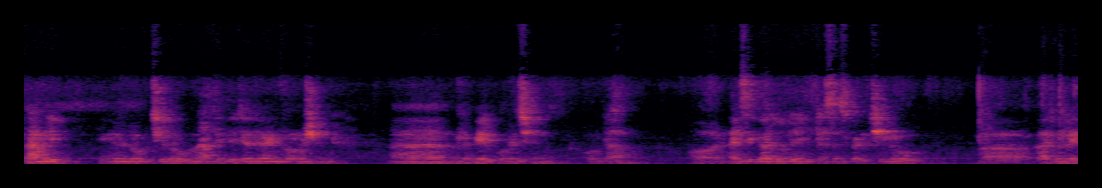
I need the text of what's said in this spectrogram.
ফ্যামিলি লোক ছিল ওনার থেকে যা যা ইনফরমেশন বের করেছেন ওটা আর আইসি গাজলে একটা সাসপেক্ট ছিল আহ, গাজলে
